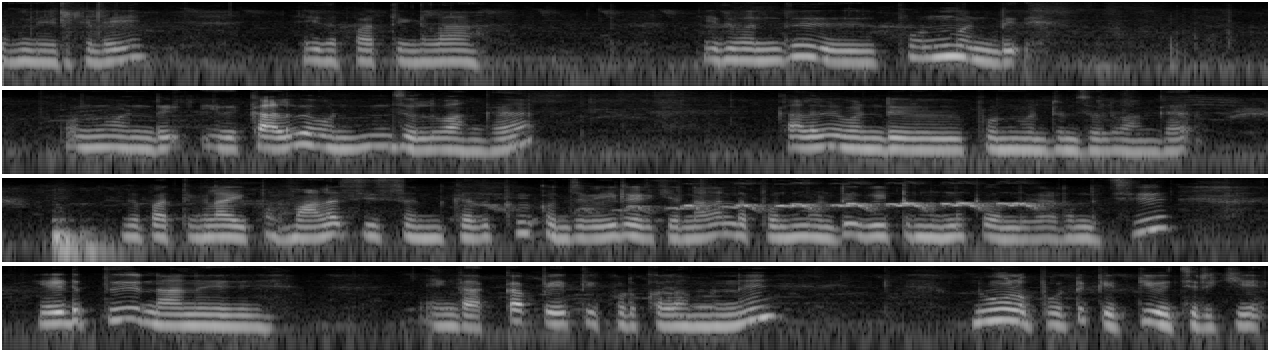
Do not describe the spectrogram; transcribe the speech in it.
வணக்கம் நேர்களே. இதை பார்த்தீங்களா? இது வந்து பொன்வண்டு. பொன்வண்டு. இது கழுத வண்டுன்னு சொல்லுவாங்க. கழுத வண்டு பொன்வண்டுன்னு சொல்லுவாங்க. இது பார்த்தீங்களா? இப்போ மழை சீசனுக்கு அதுக்கு கொஞ்சம் வெயில் அடிக்கிறதுனால அந்த பொன்வண்டு வீட்டு முன்னுக்கு வந்து கிடந்துச்சு. எடுத்து நான் எங்கள் அக்கா பேத்தி கொடுக்கலாம்னு நூலை போட்டு கெட்டி வச்சுருக்கேன்.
